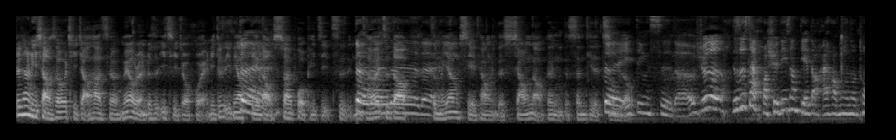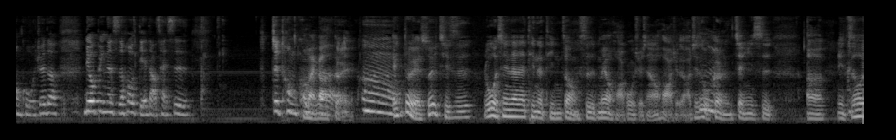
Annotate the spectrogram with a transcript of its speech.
就像你小时候骑脚踏车，没有人就是一起就会，你就是一定要跌倒摔破皮几次，你才会知道怎么样协调你的小脑跟你的身体的肌对，一。定是的。我觉得，只是在滑雪地上跌倒还好，没有那么痛苦。我觉得溜冰的时候跌倒才是最痛苦 Oh my 的。god，对，嗯，哎、对，所以其实如果现在在听的听众是没有滑过雪，想要滑雪的话，其实我个人建议是，呃，你之后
